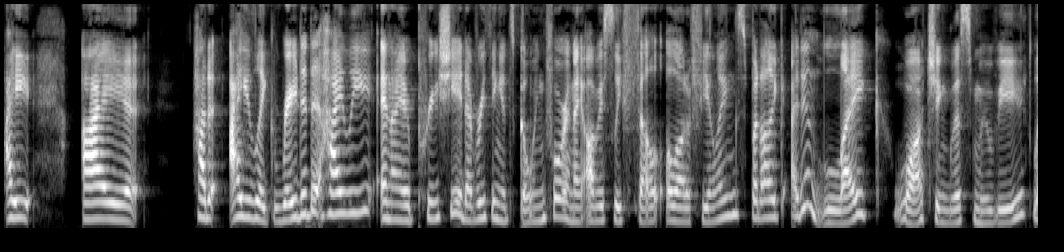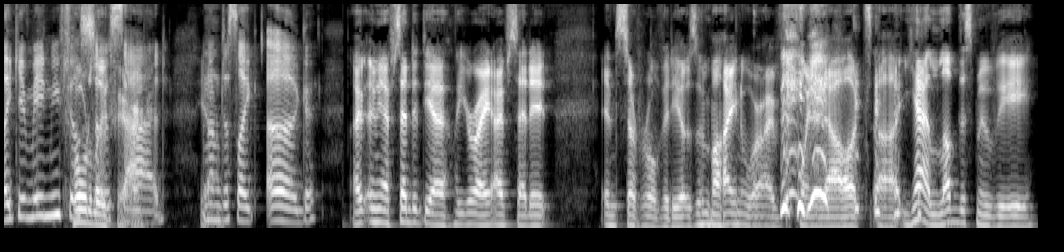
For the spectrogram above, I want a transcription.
I. I had I like rated it highly and I appreciate everything it's going for and I obviously felt a lot of feelings but like I didn't like watching this movie like it made me feel Totally so fair. sad and I'm just like ugh I, I mean, I've said it. Yeah, you're right. I've said it in several videos of mine where I've pointed out, uh, yeah, I love this movie,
